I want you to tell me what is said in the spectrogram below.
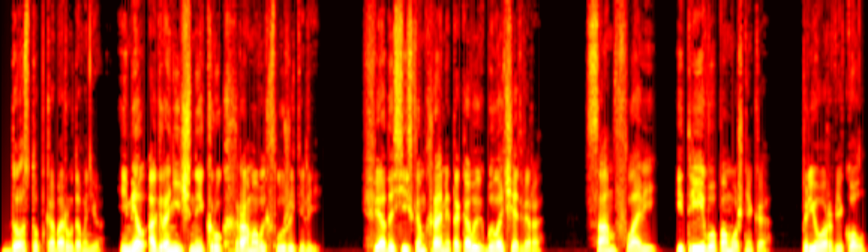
Доступ к оборудованию имел ограниченный круг храмовых служителей. В Феодосийском храме таковых было четверо. Сам Флавий и три его помощника. Приор Викол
